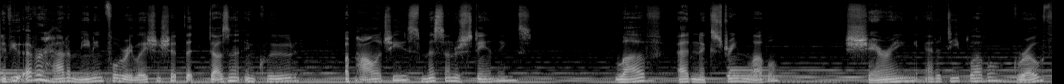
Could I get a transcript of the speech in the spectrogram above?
Have you ever had a meaningful relationship that doesn't include apologies, misunderstandings, love at an extreme level, sharing at a deep level, growth,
